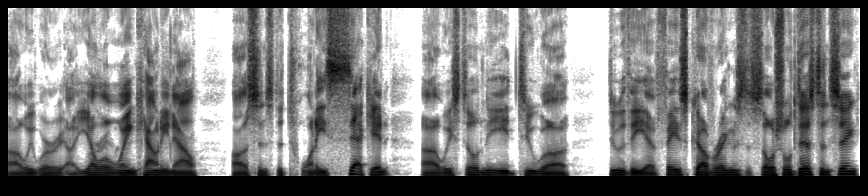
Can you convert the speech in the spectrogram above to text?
Uh, we were uh, yellow Wayne County now uh, since the 22nd. Uh, we still need to do the face coverings, the social distancing.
